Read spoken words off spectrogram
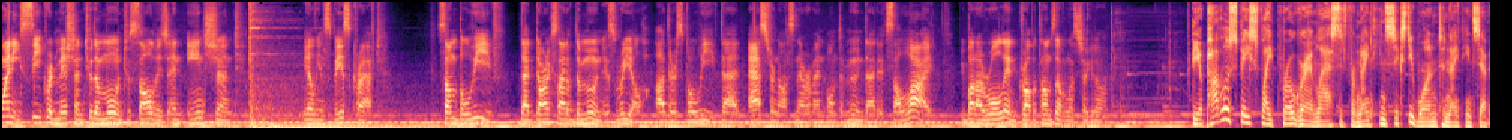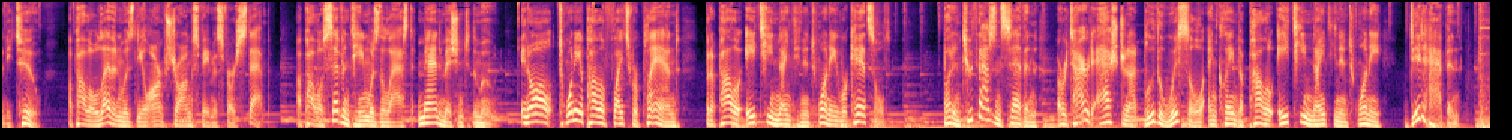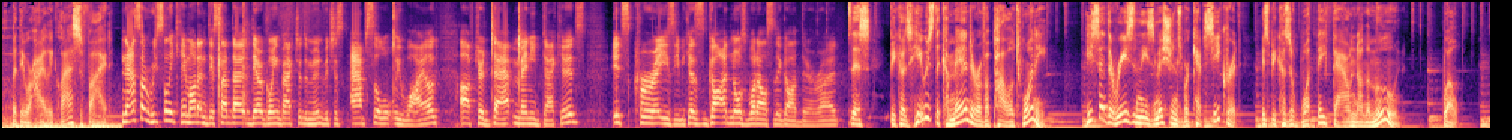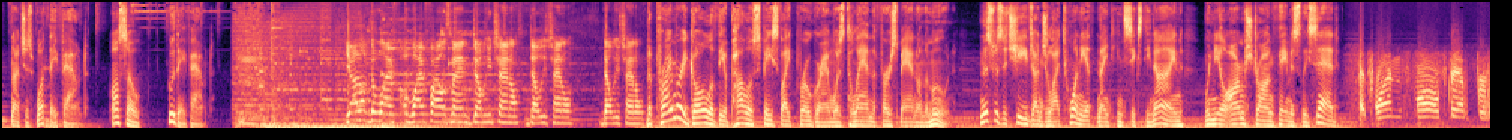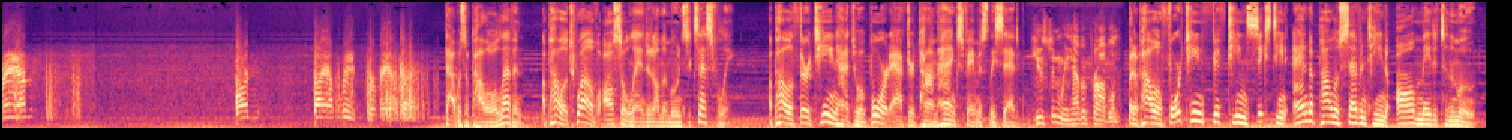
20 secret mission to the moon to salvage an ancient alien spacecraft. Some believe that dark side of the moon is real. Others believe that astronauts never went on the moon, that it's a lie. We better roll in, drop a thumbs up, and let's check it out. The Apollo spaceflight program lasted from 1961 to 1972. Apollo 11 was Neil Armstrong's famous first step. Apollo 17 was the last manned mission to the moon. In all, 20 Apollo flights were planned, but Apollo 18, 19, and 20 were canceled. But in 2007, a retired astronaut blew the whistle and claimed Apollo 18, 19, and 20 did happen, but they were highly classified. NASA recently came out and they said that they're going back to the moon, which is absolutely wild after that many decades. It's crazy because God knows what else they got there, right? This because he was the commander of Apollo 20. He said the reason these missions were kept secret is because of what they found on the moon. Well, not just what they found, also who they found. Yeah, I love the Why Files, man. W channel, W channel, W channel. The primary goal of the Apollo spaceflight program was to land the first man on the moon. And this was achieved on July 20th, 1969, when Neil Armstrong famously said, That's one small step for man, one giant leap for mankind. That was Apollo 11. Apollo 12 also landed on the moon successfully. Apollo 13 had to abort after Tom Hanks famously said, Houston, we have a problem. But Apollo 14, 15, 16, and Apollo 17 all made it to the moon.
